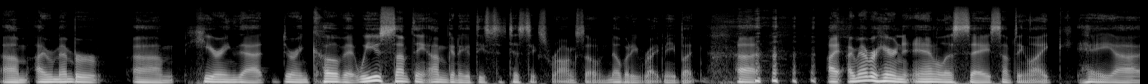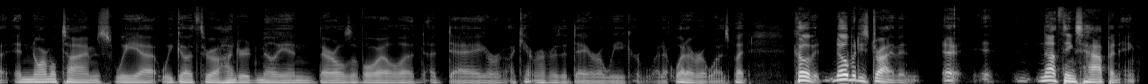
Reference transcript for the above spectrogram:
Um, I remember um, hearing that during COVID, we used something. I'm going to get these statistics wrong, so nobody write me. But uh, I, I, remember hearing an analyst say something like, "Hey, uh, in normal times, we uh, we go through 100 million barrels of oil a, a, day, or I can't remember a day or a week or whatever it was. But COVID, nobody's driving, uh, nothing's happening.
